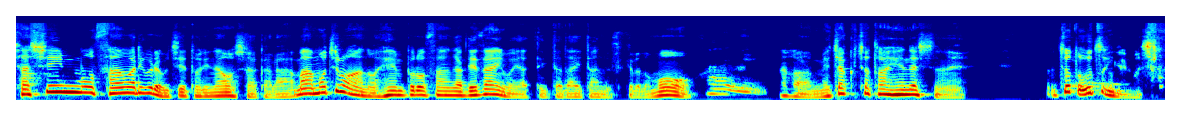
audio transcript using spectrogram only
写真も3割ぐらいうちで撮り直したから、まあもちろんあの、ヘンプロさんがデザインはやっていただいたんですけれども、はい。だからめちゃくちゃ大変でしたね。ちょっと鬱になりました。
